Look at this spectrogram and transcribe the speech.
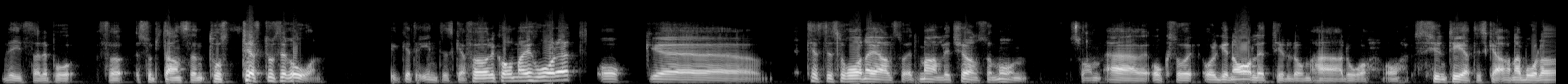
visade på för substansen testosteron. Vilket inte ska förekomma i håret. Och eh, testosteron är alltså ett manligt könshormon som är också originalet till de här då och syntetiska anabola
